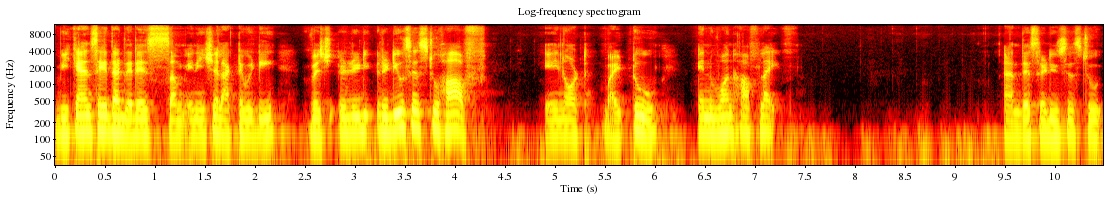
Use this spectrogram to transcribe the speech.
We can say that there is some initial activity which re reduces to half a naught by 2 in one half life. And this reduces to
